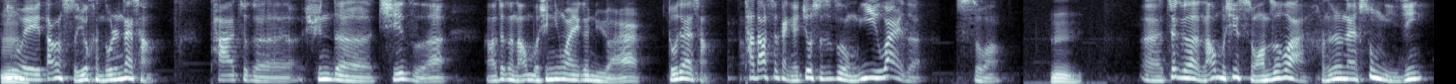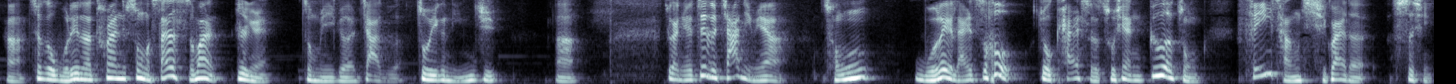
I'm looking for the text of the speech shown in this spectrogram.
因为当时有很多人在场，他这个勋的妻子，然后这个老母亲另外一个女儿都在场，他当时感觉就是这种意外的死亡。嗯。呃，这个老母亲死亡之后啊，很多人来送礼金啊，这个武类呢突然就送了三十万日元这么一个价格作为一个邻居啊，就感觉这个家里面啊，从武类来之后就开始出现各种非常奇怪的事情，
